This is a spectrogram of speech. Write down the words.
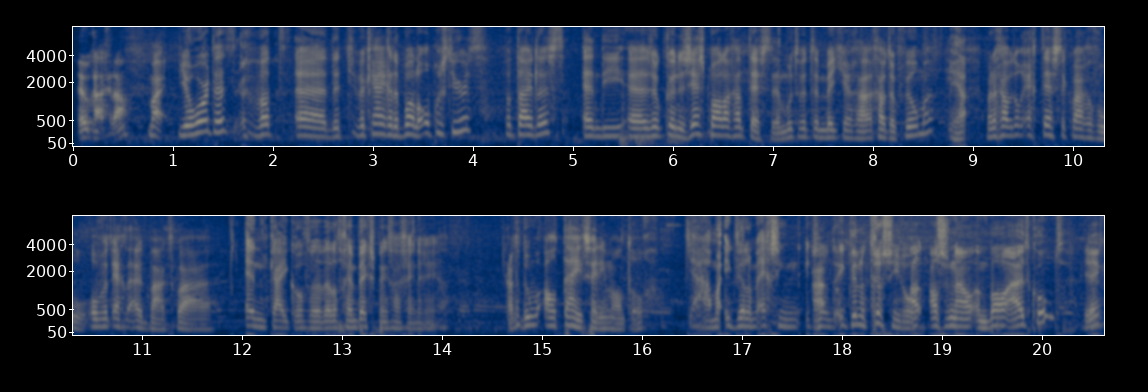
Heel graag gedaan. Maar je hoort het, wat, eh, de- we krijgen de ballen opgestuurd van Titleist. En die, eh, zo kunnen zes ballen gaan testen. Dan moeten we het een beetje gaan, gaan we het ook filmen. Ja. Maar dan gaan we het nog echt testen qua gevoel. Of het echt uitmaakt qua... En kijken of we wel of geen backspin gaan genereren. Ja, dat doen we altijd, zei die man toch? Ja, maar ik wil hem echt zien. Ik wil, ik wil hem terug zien rollen. Al- Als er nou een bal uitkomt, Ja. Rick,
